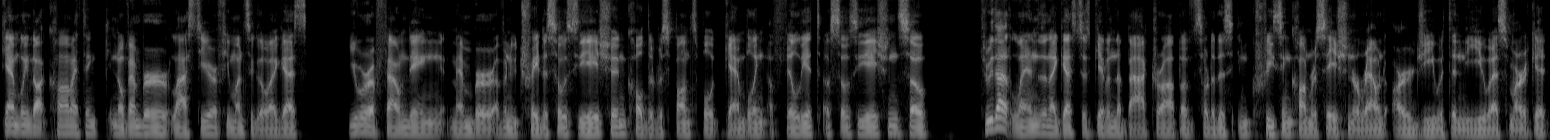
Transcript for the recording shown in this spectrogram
gambling.com, I think November last year, a few months ago, I guess, you were a founding member of a new trade association called the Responsible Gambling Affiliate Association. So, through that lens, and I guess just given the backdrop of sort of this increasing conversation around RG within the US market,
